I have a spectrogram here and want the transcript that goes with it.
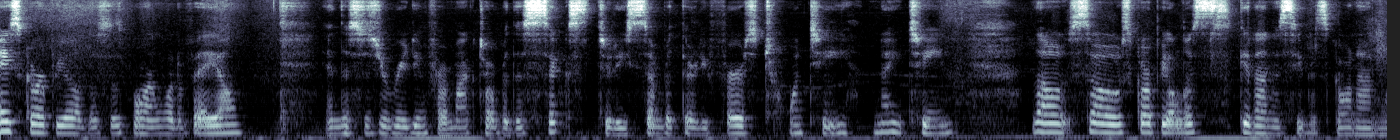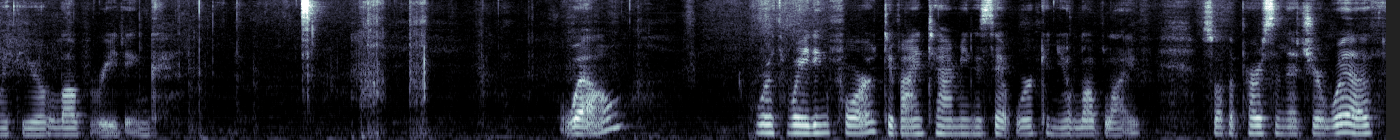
Hey Scorpio, this is Born with a Veil, and this is your reading from October the 6th to December 31st, 2019. Now, so Scorpio, let's get on and see what's going on with your love reading. Well, worth waiting for. Divine timing is at work in your love life. So the person that you're with,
